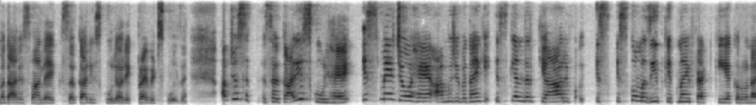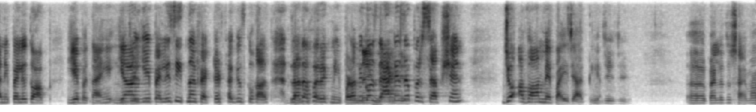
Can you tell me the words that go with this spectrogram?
मदारस वाला एक सरकारी स्कूल है और एक प्राइवेट स्कूल है। अब जो सरकारी स्कूल है इसमें जो है आप मुझे बताएँ कि इसके अंदर क्या इस इसको मजीद कितना इफ़ेक्ट किया कोरोना ने? पहले तो आप ये बताएँगे या ये पहले से इतना इफेक्टेड था कि उसको खास ज़्यादा फ़र्क नहीं पड़ा? Because that is a perception जो अवाम में पाई जाती है। जी जी। पहले तो Saima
